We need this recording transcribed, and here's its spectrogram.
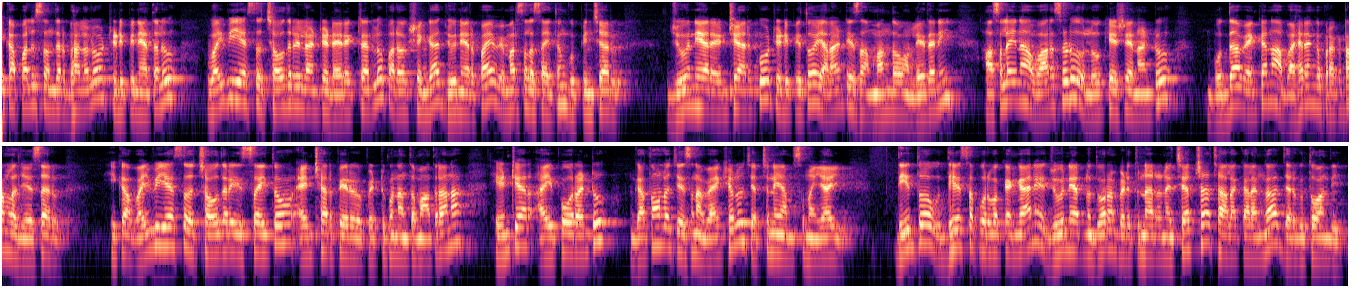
ఇక పలు సందర్భాలలో టీడీపీ నేతలు వైవీఎస్ చౌదరి లాంటి డైరెక్టర్లు పరోక్షంగా జూనియర్పై విమర్శలు సైతం గుప్పించారు. జూనియర్ ఎన్టీఆర్కు టీడీపీతో ఎలాంటి సంబంధం లేదని అసలైన వారసుడు లోకేషేన్ అంటూ బుద్ధా వెంకన్న బహిరంగ ప్రకటనలు చేశారు. ఇక వైవీఎస్ చౌదరి సైతం ఎన్టీఆర్ పేరు పెట్టుకున్నంత మాత్రాన ఎన్టీఆర్ అయిపోర్ అంటూ గతంలో చేసిన వ్యాఖ్యలు చర్చనీయాంశమయ్యాయి. దీంతో ఉద్దేశపూర్వకంగానే జూనియర్ను దూరం పెడుతున్నారనే చర్చ చాలా కాలంగా జరుగుతోంది.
